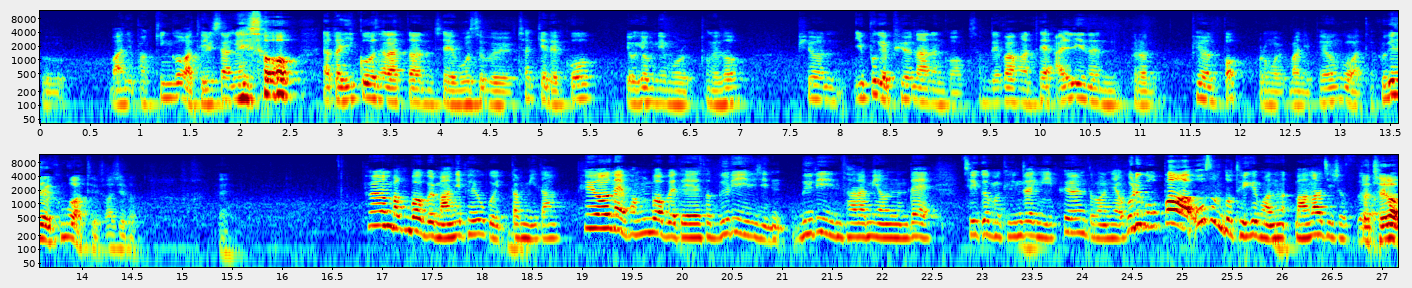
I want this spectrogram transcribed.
그 많이 바뀐 것 같아 일상에서 약간 잊고 살았던 제 모습을 찾게 됐고 여경님을 통해서 표현 이쁘게 표현하는 거 상대방한테 알리는 그런 표현법? 그런 걸 많이 배운 것 같아요. 그게 제일 큰 것 같아요 사실은. 표현 방법을 많이 배우고 있답니다. 표현의 방법에 대해서 느린 느린 사람이었는데 지금은 굉장히 표현도 많이 하고 그리고 오빠가 웃음도 되게 많, 많아지셨어요. 그러니까 제가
